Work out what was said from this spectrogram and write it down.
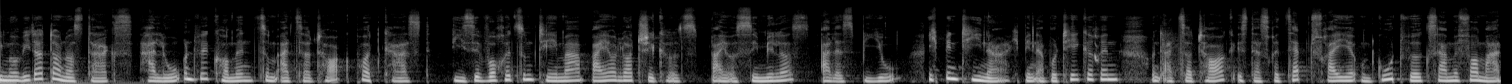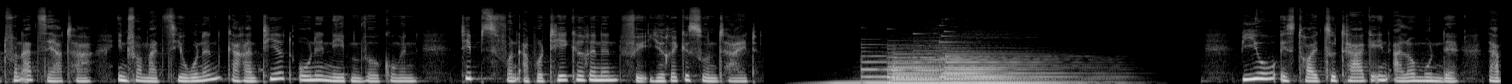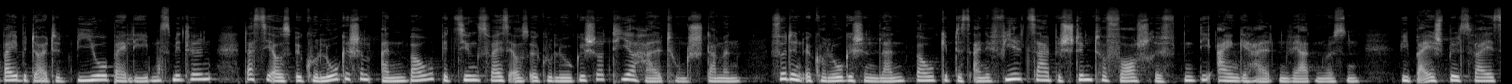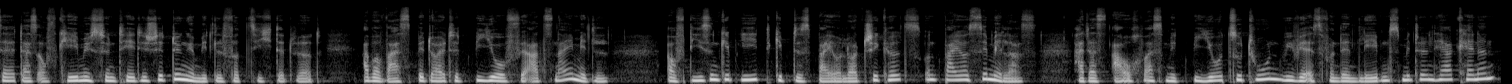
Immer wieder donnerstags. Hallo und willkommen zum Azer Talk Podcast. Diese Woche zum Thema Biologicals, Biosimilars, alles Bio. Ich bin Tina, ich bin Apothekerin und Azer Talk ist das rezeptfreie und gut wirksame Format von Azerta. Informationen garantiert ohne Nebenwirkungen. Tipps von Apothekerinnen für ihre Gesundheit. Bio ist heutzutage in aller Munde. Dabei bedeutet Bio bei Lebensmitteln, dass sie aus ökologischem Anbau bzw. aus ökologischer Tierhaltung stammen. Für den ökologischen Landbau gibt es eine Vielzahl bestimmter Vorschriften, die eingehalten werden müssen, wie beispielsweise, dass auf chemisch-synthetische Düngemittel verzichtet wird. Aber was bedeutet Bio für Arzneimittel? Auf diesem Gebiet gibt es Biologicals und Biosimilars. Hat das auch was mit Bio zu tun, wie wir es von den Lebensmitteln her kennen?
